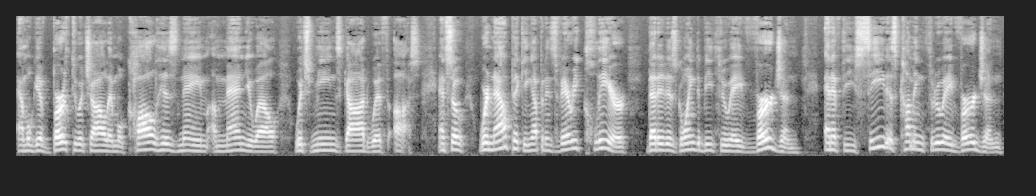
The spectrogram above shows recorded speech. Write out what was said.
and will give birth to a child and will call his name Emmanuel, which means God with us. And so we're now picking up, and it's very clear that it is going to be through a virgin. And if the seed is coming through a virgin,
